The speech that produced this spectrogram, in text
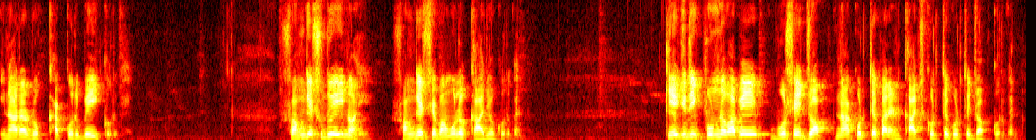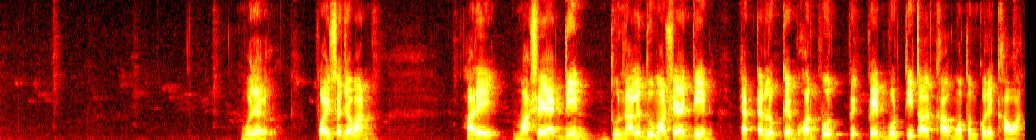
ইনারা রক্ষা করবেই করবে। সঙ্গে শুধু এই নয়, সঙ্গে সেবামূলক কাজও করবেন। কেউ যদি পূর্ণভাবে বসে জব না করতে পারেন, কাজ করতে করতে জব করবেন। বোঝা গেল? পয়সা জমান। আরে, মাসে একদিন, দু, নালে দু মাসে একদিন একটা লোককে ভরপুর পেট ভর্তি তার মতন করে খাওয়ান।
